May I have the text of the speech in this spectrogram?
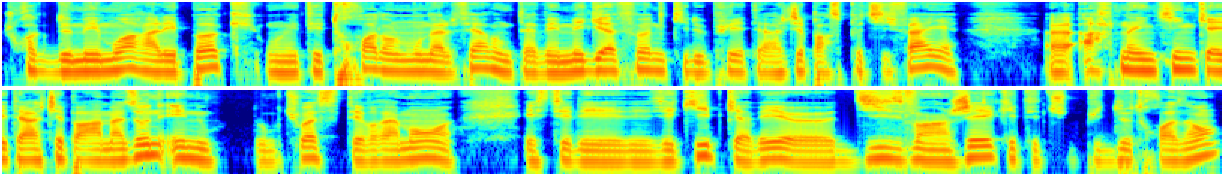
Je crois que de mémoire à l'époque, on était trois dans le monde à le faire. Donc tu avais Megaphone qui depuis a été racheté par Spotify, euh, Art19 qui a été racheté par Amazon et nous. Donc tu vois, c'était vraiment et c'était des, des, équipes qui avaient euh, 10 20 G qui étaient depuis 2 3 ans.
